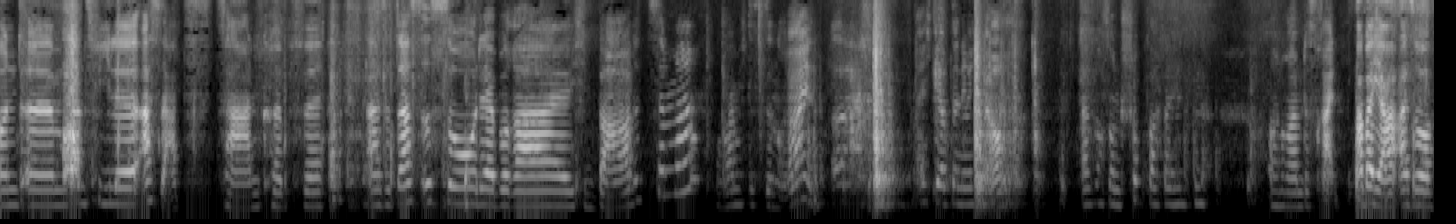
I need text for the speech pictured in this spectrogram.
Und ähm, ganz viele Ersatzzahnsköpfe. Also das ist so der Bereich Badezimmer. Wo räume ich das denn rein? Ich glaube, da nehme ich mir auch einfach so ein Schubfach da hinten und räume das rein. Aber ja, also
